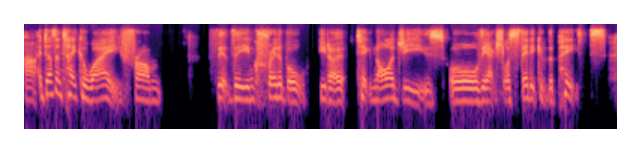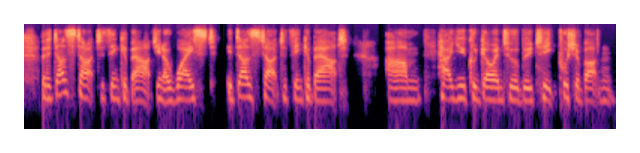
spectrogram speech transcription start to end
uh, it doesn't take away from the, the incredible, you know, technologies or the actual aesthetic of the piece, but it does start to think about, you know, waste. It does start to think about um, how you could go into a boutique, push a button,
